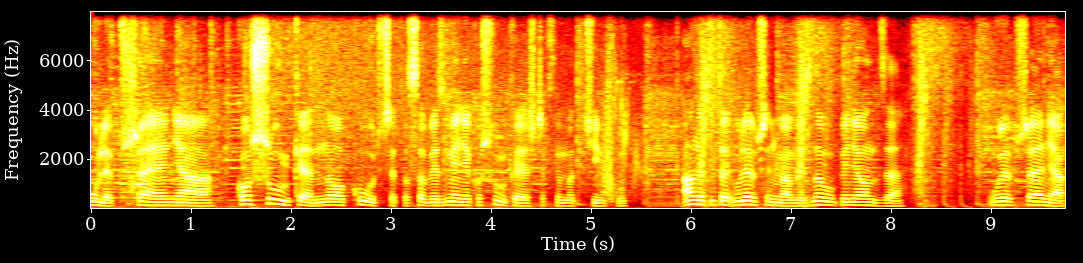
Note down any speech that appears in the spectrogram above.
ulepszenia, koszulkę, no kurczę, to sobie zmienię koszulkę jeszcze w tym odcinku. Ale tutaj ulepszeń mamy, znowu pieniądze. Ulepszenia,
